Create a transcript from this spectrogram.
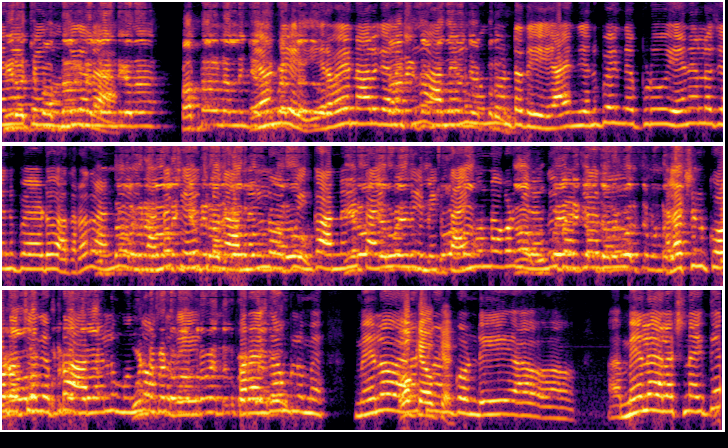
ఏమైపోయింది కదా. పద్నాలుగు నెలల నుంచి? ఇరవై నాలుగు ఎలక్షన్ ఆరు నెలల ముందు. ఉంటది. ఆయన చనిపోయింది ఎప్పుడు? ఏ నెలలో చనిపోయాడు? ఆ తర్వాత కండక్ట్ చేయొచ్చు కదా. ఆరు. ఇంకా ఆరు నెలలు టైం ఉంది. మీకు టైం ఉన్నా కూడా మీరు ఎందుకు పెట్టలేదు? ఎలక్షన్ కోడ్ వచ్చేది ఎప్పుడు? ఆరు నెలలు ముందు వస్తుంది. ఫర్? ఎగ్జాంపుల్ మేలో ఎలక్షన్. అనుకోండి మేలో ఎలక్షన్ అయితే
